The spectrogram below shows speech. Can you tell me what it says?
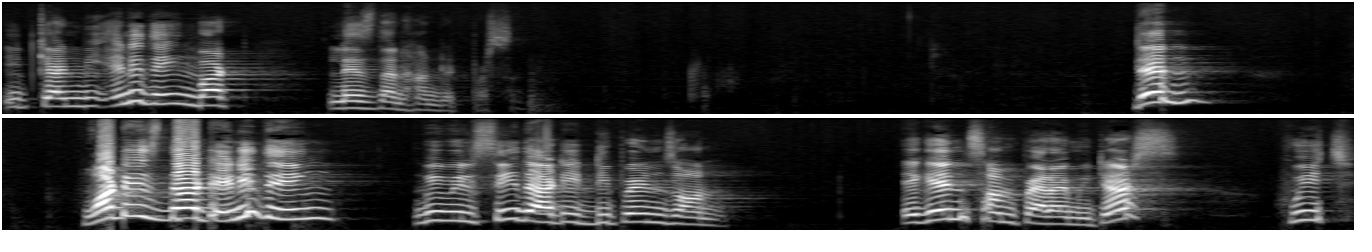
It can be anything but less than 100 percent. Then what is that anything we will see that it depends on again some parameters which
